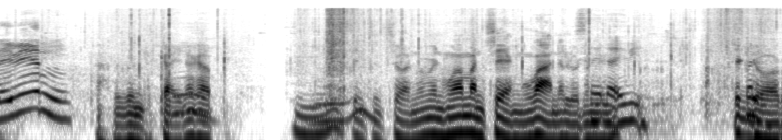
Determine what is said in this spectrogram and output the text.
ไอ้วินอะไปเป็นไก่นะครับอืมเป็นส่วนๆมันเป็นหัวมันแสงหวานนะหลุดน้องใส่หเลนึยงไอ้วินจักดอก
